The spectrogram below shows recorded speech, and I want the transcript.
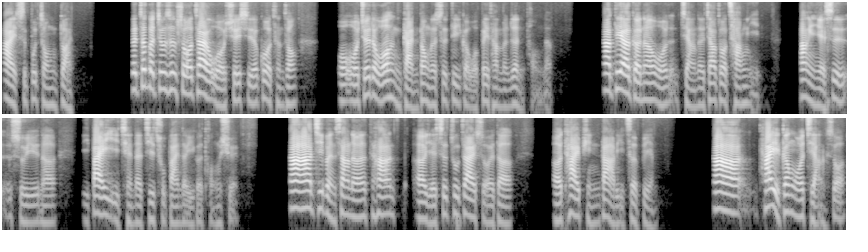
他也是不中断。所以这个就是说，在我学习的过程中，我我觉得我很感动的是，第一个我被他们认同了。那第二个呢，我讲的叫做苍蝇，苍蝇也是属于呢礼拜一以前的基础班的一个同学。那他基本上呢，他呃也是住在所谓的呃太平大理这边。那他也跟我讲说，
